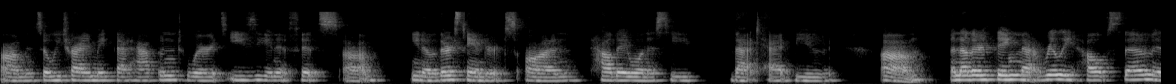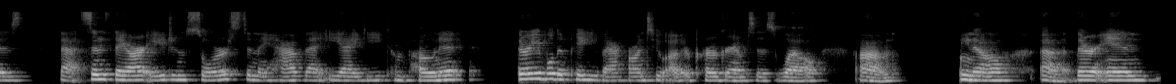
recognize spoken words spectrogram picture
Um, and so we try and make that happen to where it's easy and it fits um, you know, their standards on how they want to see that tag viewed. Um, another thing that really helps them is that since they are agent sourced and they have that EID component, they're able to piggyback onto other programs as well. Um, you know, uh, they're in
